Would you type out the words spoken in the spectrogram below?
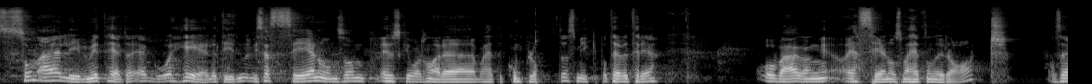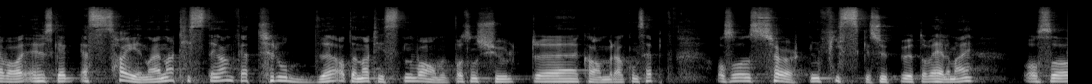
Sånn er livet mitt hele tiden. Jeg går hele tiden. Hvis jeg ser noen som Jeg husker det var sånn der, hva heter Komplottet, som gikk på TV3. Og hver gang jeg ser noe som er helt sånn rart altså Jeg, var, jeg husker jeg, jeg signa en artist en gang, for jeg trodde at den artisten var med på et sånt skjult uh, kamerakonsept. Og så sørte han fiskesuppe utover hele meg. Og så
